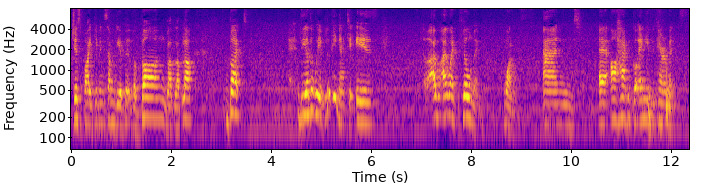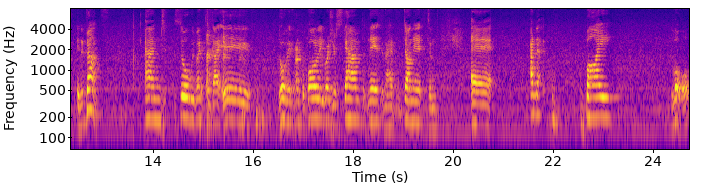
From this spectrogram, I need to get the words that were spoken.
just by giving somebody a bit of a bung, blah blah blah. But the other way of looking at it is, I, I went filming once, and uh, I hadn't got any of the permits in advance, and so we went to the guy, hey, dove Franco Polli, where's your stamp and this, and I hadn't done it, and uh, and by law,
